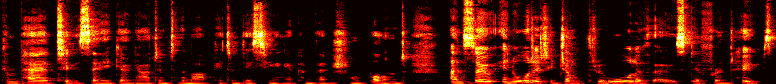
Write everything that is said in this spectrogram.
compared to, say, going out into the market and issuing a conventional bond. And so, in order to jump through all of those different hoops,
